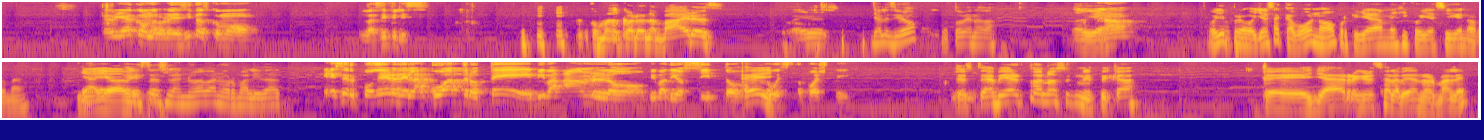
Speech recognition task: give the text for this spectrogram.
Pero ya cuando lo necesitas como la sífilis. Como el coronavirus. ¿Ya les dio? No, todavía nada. Todavía. Oye, pero ya se acabó, ¿no? Porque ya México ya sigue normal. Ya, ya va a. Esta es la nueva normalidad. es el poder de la 4T. Viva AMLO, viva Diosito. Ey. Que esté abierto no significa que ya regresa a la vida normal, ¿eh?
